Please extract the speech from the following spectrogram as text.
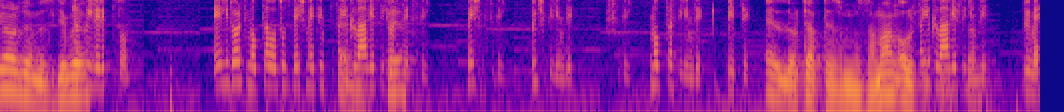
Gördüğümüz gibi Hızlı ileri son. 54.35 metin sayı Demek klavyesi ki- gösteri sil. 5 sil. 3 silindi. Sil. Nokta silindi. Bitti. 54 yaptığımız zaman olacak. Sayı klavyesi işlem. gizli. Düğme.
